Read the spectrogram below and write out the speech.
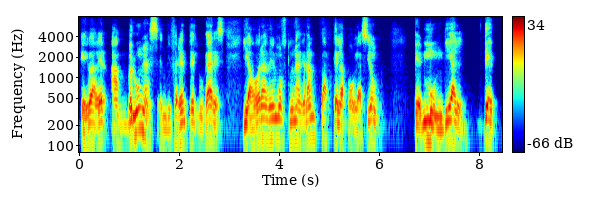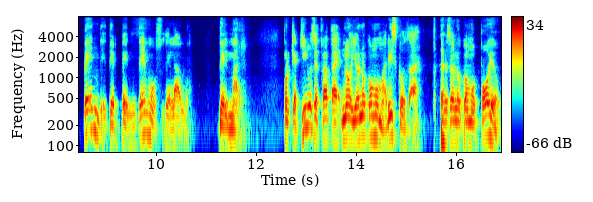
que iba a haber hambrunas en diferentes lugares y ahora vemos que una gran parte de la población eh, mundial depende, dependemos del agua, del mar? Porque aquí no se trata de, no, yo no como mariscos, ¿ah? yo solo como pollo,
